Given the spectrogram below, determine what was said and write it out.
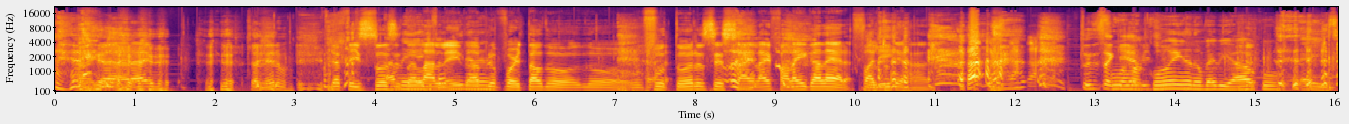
Caralho. tá vendo? Já pensou, você tá de lá família, lendo, né? abre o portal do, do futuro, você sai lá e fala, aí galera, falei tudo errado. Tudo isso aqui fuma é mentira. maconha, não bebe álcool. é isso.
